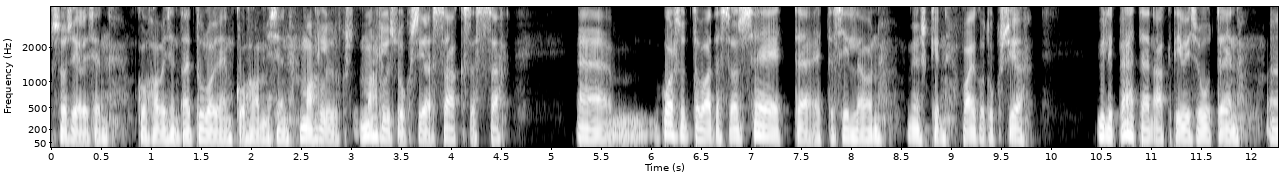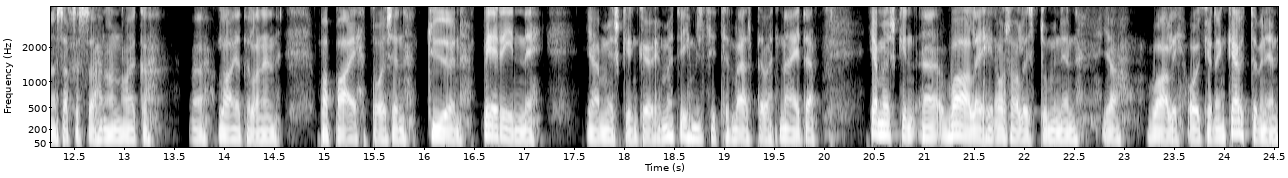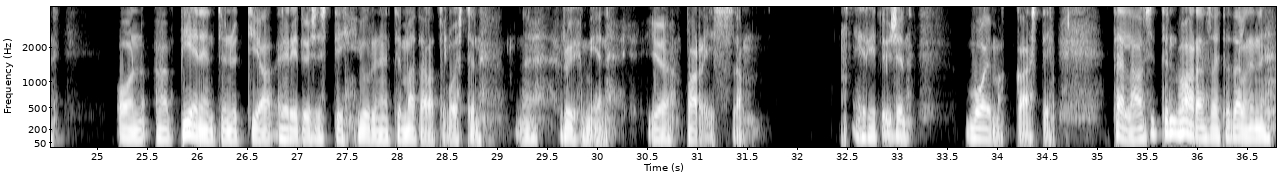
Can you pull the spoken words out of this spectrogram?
sosiaalisen kohoamisen tai tulojen kohoamisen mahdollisuuksia Saksassa – Huolestuttavaa tässä on se, että, että sillä on myöskin vaikutuksia ylipäätään aktiivisuuteen. Saksassahan on aika laaja tällainen vapaaehtoisen työn perinne ja myöskin köyhimmät ihmiset sitten välttävät näitä. Ja myöskin vaaleihin osallistuminen ja vaalioikeuden käyttäminen on pienentynyt ja erityisesti juuri näiden matalatuloisten ryhmien parissa erityisen voimakkaasti. Tällä on sitten vaaransa, että tällainen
